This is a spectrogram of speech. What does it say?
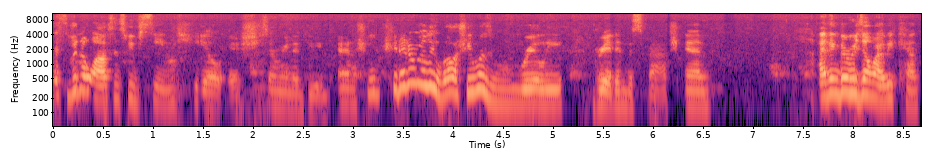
it's been a while since we've seen heel-ish Serena Deeb, and she she did it really well. She was really great in this match, and I think the reason why we can't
